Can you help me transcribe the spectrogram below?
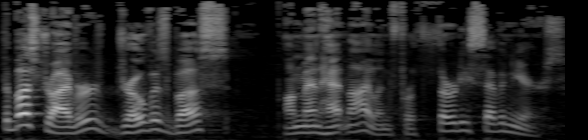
The bus driver drove his bus on Manhattan Island for 37 years.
